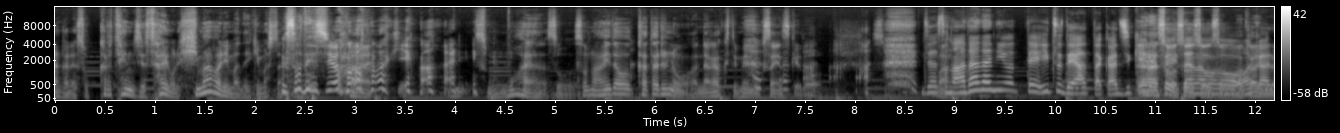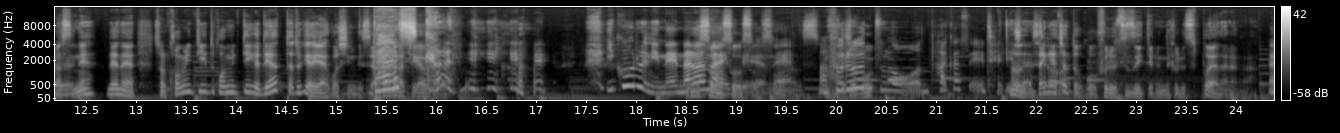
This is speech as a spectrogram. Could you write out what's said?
なんかね、そっから転じて最後にひまわりまで行きましたね。嘘でしょ？はひまわり。そのもはや、そう、その間を語るのが長くてめんどくさいんですけど。じゃあそのあだ名によっていつ出会ったか時系あ列そうそそうそう、みたいうなのもわか分かる。りますね。でね、そのコミュニティとコミュニティが出会った時はややこしいんですよ。確かに。イコールにねならないっていうね。フルーツの博士チェリー社長。そうだね最近はちょっとこうフルーツづいてるんで、フルーツっぽいあだ名がう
